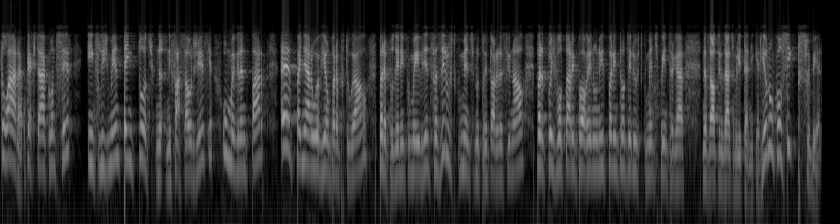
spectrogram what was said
clara. O que é que está a acontecer? Infelizmente, têm todos, face à urgência, uma grande parte, a apanhar o avião para Portugal, para poderem, como é evidente, fazer os documentos no território nacional, para depois voltarem para o Reino Unido, para então terem os documentos para entregar nas autoridades britânicas. E eu não consigo perceber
